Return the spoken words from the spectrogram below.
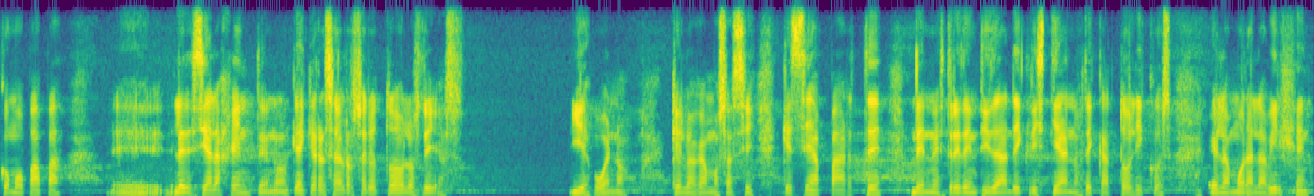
como Papa, eh, le decía a la gente que hay que rezar el rosario todos los días. Y es bueno que lo hagamos así, que sea parte de nuestra identidad de cristianos, de católicos, el amor a la Virgen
